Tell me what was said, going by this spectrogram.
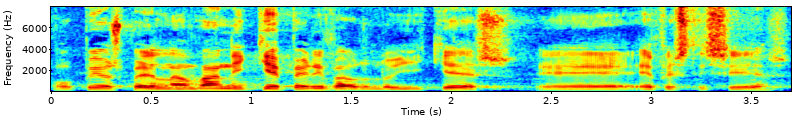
ο οποίος περιλαμβάνει και περιβαλλοντολογικές ε, ευαισθησίες,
